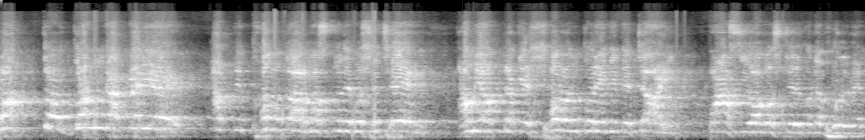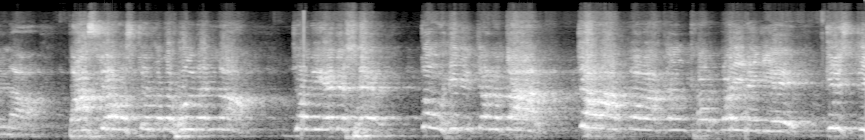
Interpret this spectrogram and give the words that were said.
রক্ত গঙ্গা পেরিয়ে আপনি ক্ষমতার মস্তরে বসেছেন, আমি আপনাকে স্মরণ করে দিতে চাই, পাঁচই অগস্টের কথা ভুলবেন না। পাঁচই অগস্টের কথা ভুলবেন না। যদি এদেশের তৌহিদি জনতার জবাব পাওয়া আকাঙ্ক্ষার বাইরে গিয়ে কৃষ্টি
